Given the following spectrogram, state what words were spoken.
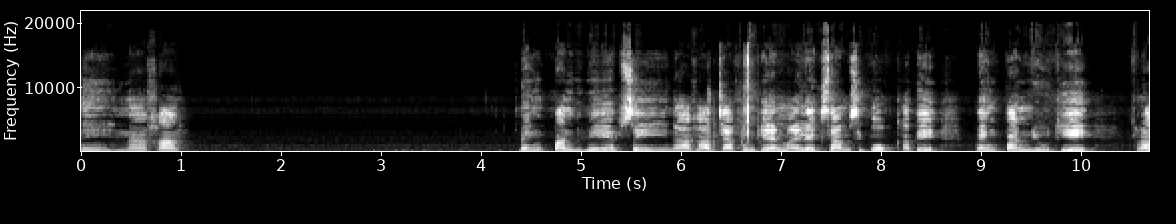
นี่นะคะ แบ่งปันพี่พี่ FC นะคะ จากคุณแผนหมายเลข 36 ค่ะพี่ แบ่งปันอยู่ที่พระ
